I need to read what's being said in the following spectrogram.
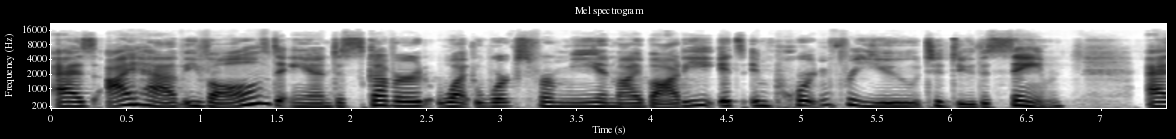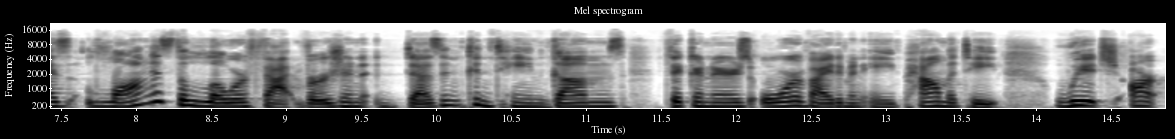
As I have evolved and discovered what works for me and my body, it's important for you to do the same. As long as the lower fat version doesn't contain gums, thickeners, or vitamin A palmitate, which are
